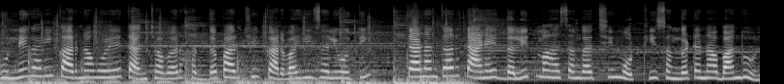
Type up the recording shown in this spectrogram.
गुन्हेगारी कारणामुळे त्यांच्यावर हद्दपारची कारवाई झाली होती. त्यानंतर त्याने दलित महासंघाची मोठी संघटना बांधून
